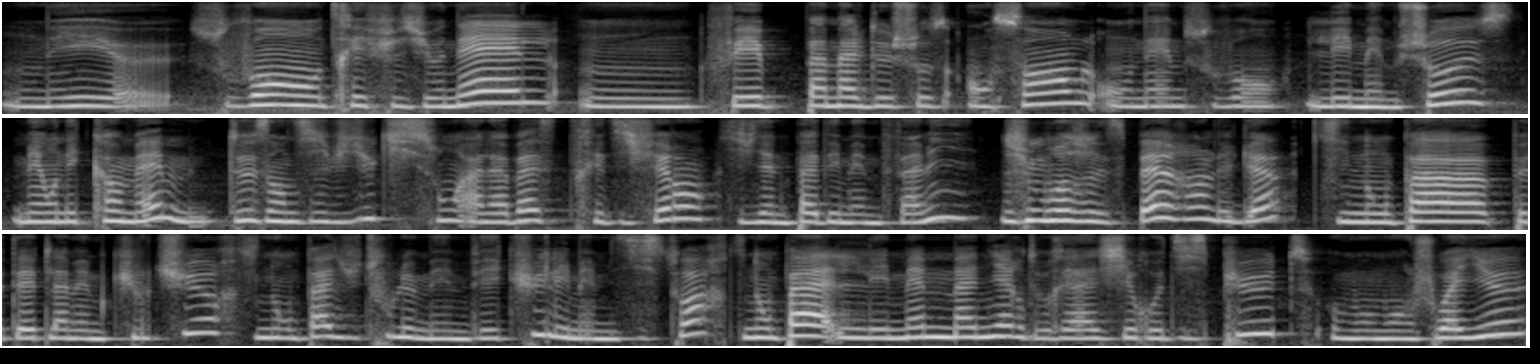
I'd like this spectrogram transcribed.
on est euh, souvent très fusionnel, on fait pas mal de choses ensemble, on aime souvent les mêmes choses, mais on est quand même deux individus qui sont à la base très différents, qui viennent pas des mêmes familles, du moins j'espère, hein, les gars, qui n'ont pas peut-être la même culture, qui n'ont pas du tout le même vécu, les mêmes histoires, qui n'ont pas les mêmes manières de réagir aux disputes, aux moments joyeux,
